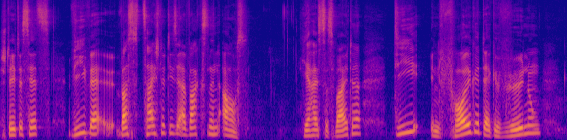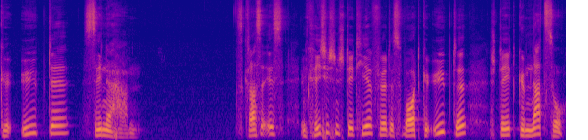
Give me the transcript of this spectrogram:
steht es jetzt, wie, was zeichnet diese Erwachsenen aus? Hier heißt es weiter, die infolge der Gewöhnung geübte Sinne haben. Das Krasse ist, im Griechischen steht hier für das Wort geübte, steht Gymnazo.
